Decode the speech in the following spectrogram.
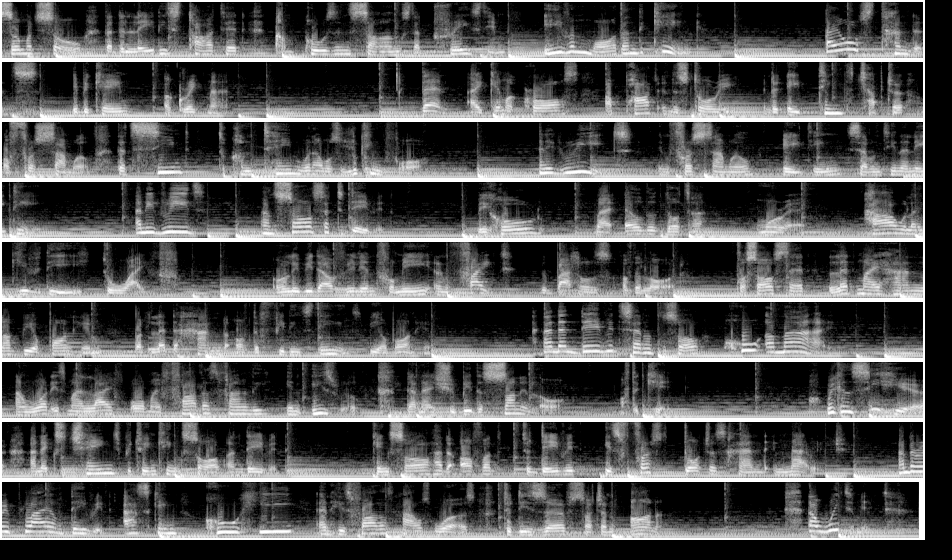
so much so that the ladies started composing songs that praised him even more than the king. By all standards, he became a great man. Then I came across a part in the story in the 18th chapter of 1 Samuel that seemed to contain what I was looking for. And it reads in 1 Samuel 18, 17, and 18. And it reads, and Saul said to David, Behold, my elder daughter Merab, how will I give thee to wife? Only be thou valiant for me and fight the battles of the Lord. For Saul said, Let my hand not be upon him, but let the hand of the Philistines be upon him. And then David said unto Saul, Who am I? And what is my life or my father's family in Israel that I should be the son in law of the king? We can see here an exchange between King Saul and David. King Saul had offered to David his first daughter's hand in marriage, and the reply of David asking who he and his father's house was to deserve such an honor. Now, wait a minute.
